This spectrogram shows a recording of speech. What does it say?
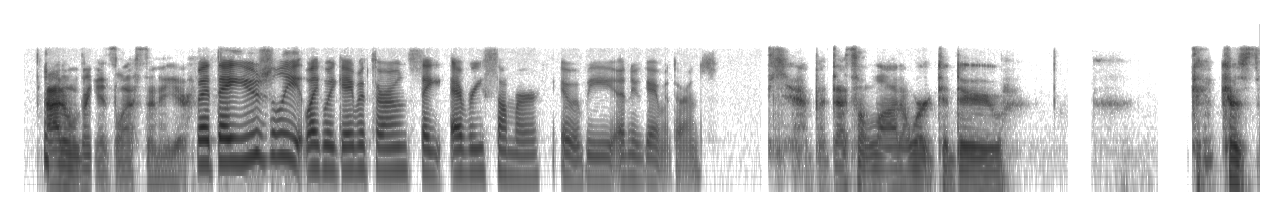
I don't think it's less than a year. But they usually like with Game of Thrones, they every summer it would be a new Game of Thrones. Yeah, but that's a lot of work to do. Because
